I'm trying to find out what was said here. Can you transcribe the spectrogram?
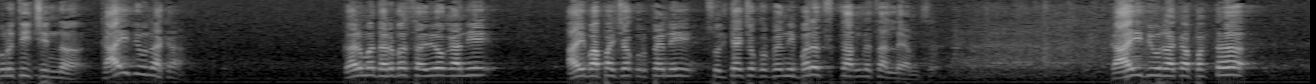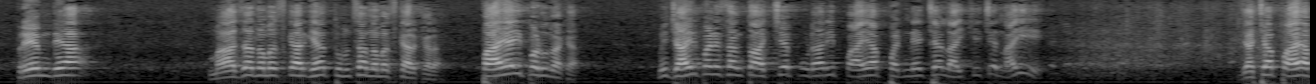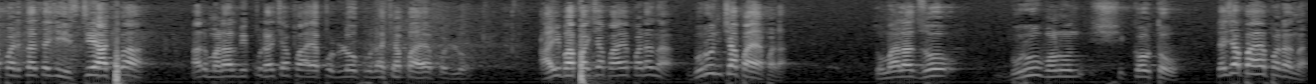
सुरती चिन्ह. काही देऊ नका. कर्म धर्म संयोगाने आई बापाच्या कृपेने सुलत्याच्या कृपेने बरंच चांगलं चाललंय आमचं. काही देऊ नका फक्त प्रेम द्या. माझा नमस्कार घ्या तुमचा नमस्कार करा. पायाही पडू नका. मी जाहीरपणे सांगतो आजचे पुढारी पाया पडण्याच्या लायकीचे नाही ज्याच्या पाया पडतात त्याची हिस्ट्री आठवा. अरे म्हणाल मी कुणाच्या पाया पडलो कुणाच्या पाया पडलो. आई बापाच्या पाया पडा ना गुरूंच्या पाया पडा. तुम्हाला जो गुरु म्हणून शिकवतो त्याच्या पाया पडा ना.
